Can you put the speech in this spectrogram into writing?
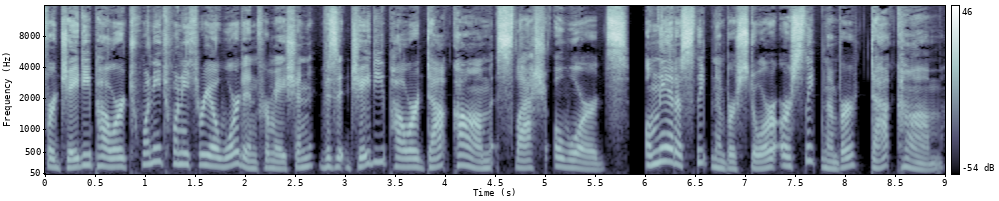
For JD Power 2023 award information, visit jdpower.com/awards. Only at a Sleep Number store or sleepnumber.com.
